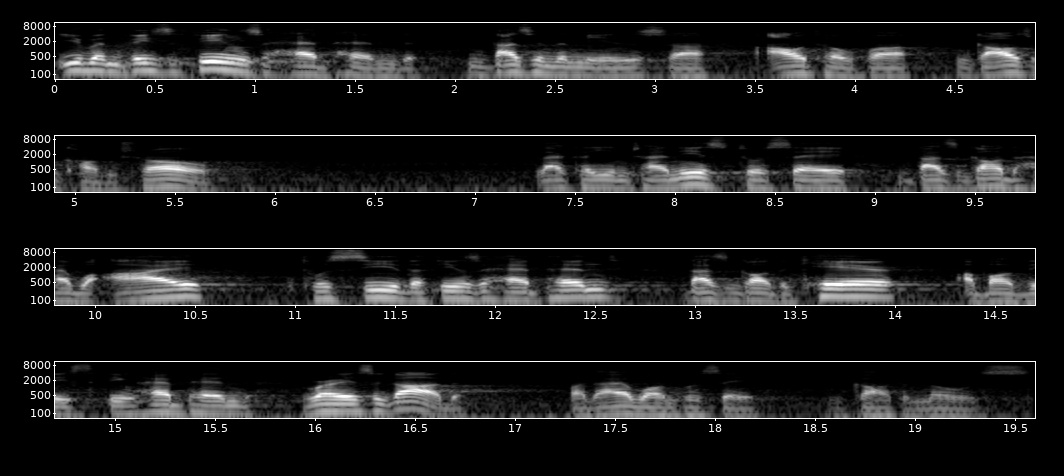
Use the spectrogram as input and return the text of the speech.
even these things happened doesn't mean uh, out of uh, God's control. Like in Chinese to say, does God have eye to see the things happened? Does God care about this thing happened? Where is God? But I want to say, God knows.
